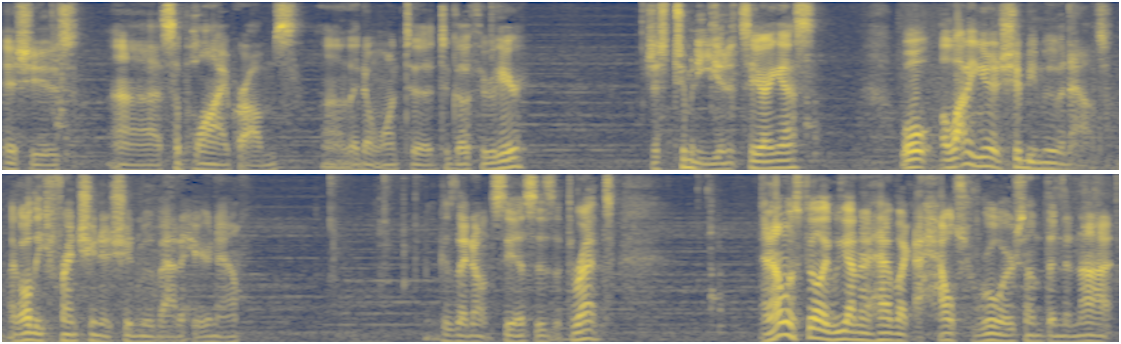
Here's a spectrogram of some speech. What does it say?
issues, uh, supply problems. Uh, they don't want to, to go through here. Just too many units here, I guess. Well, a lot of units should be moving out. Like all these French units should move out of here now. Because they don't see us as a threat. And I almost feel like we gotta have like a house rule or something to not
